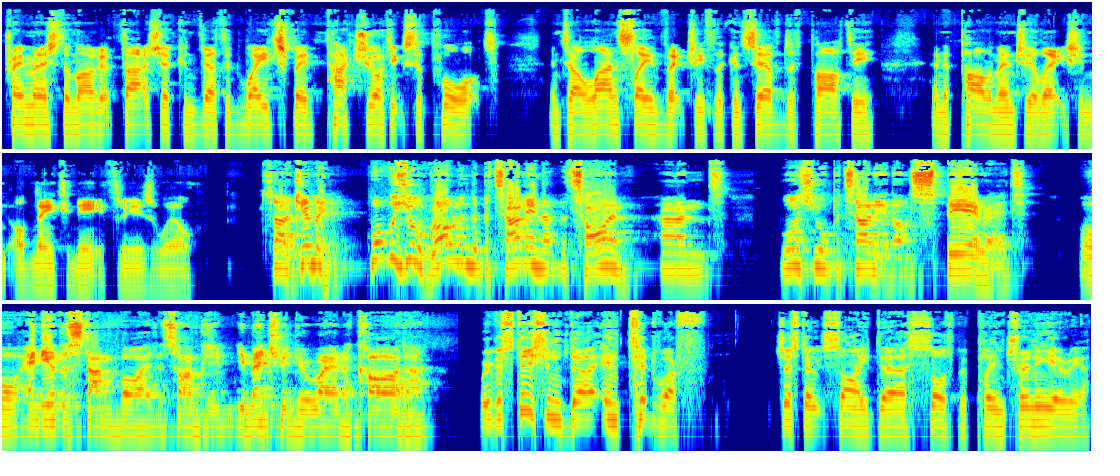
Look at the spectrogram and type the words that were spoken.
Prime Minister Margaret Thatcher converted widespread patriotic support into a landslide victory for the Conservative Party in the parliamentary election of 1983 as well. So, Jimmy, what was your role in the battalion at the time? And was your battalion on Spearhead or any other standby at the time? Because you mentioned you were away on a cadre. We were stationed uh, in Tidworth, just outside uh, Salisbury Plain training area.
